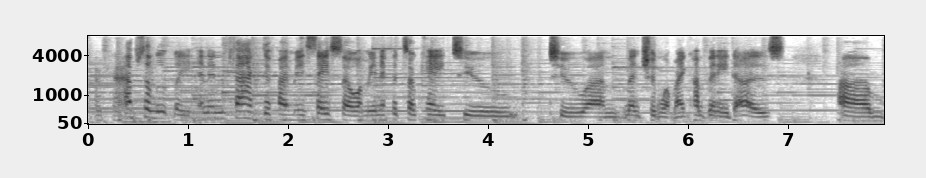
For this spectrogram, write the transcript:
Okay. Absolutely, and in fact, if I may say so, I mean, if it's okay to to um, mention what my company does, um,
